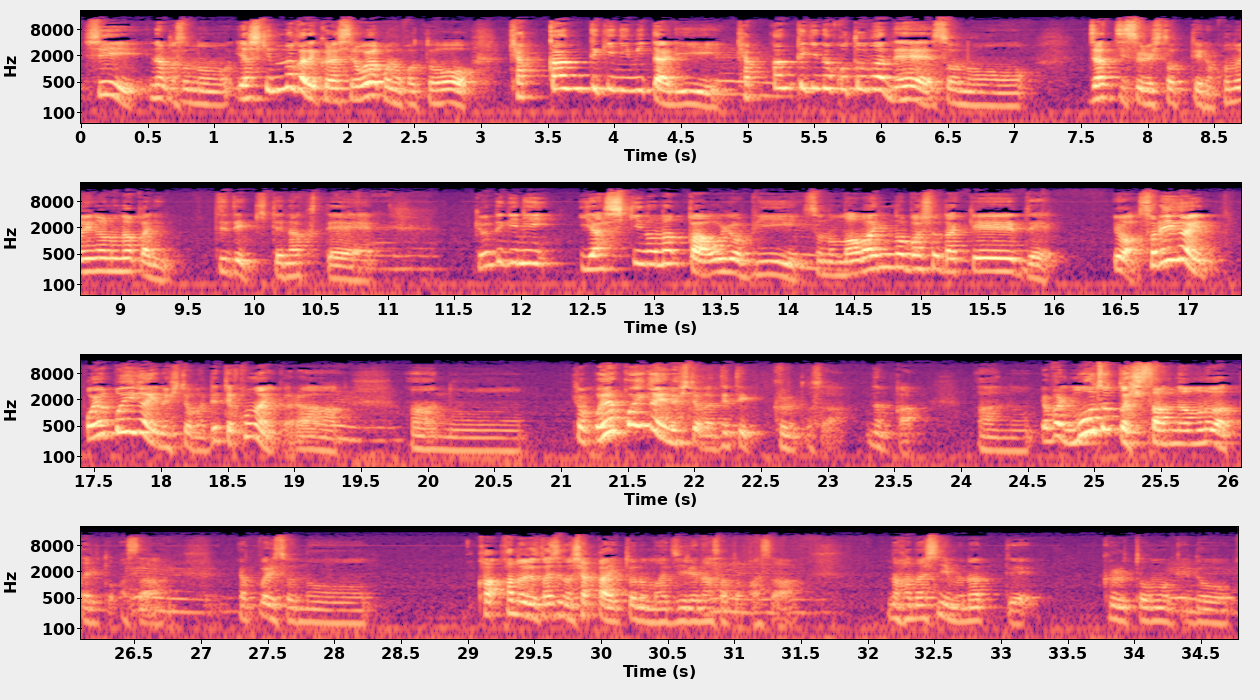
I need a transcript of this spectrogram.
しなんかその屋敷の中で暮らしてる親子のことを客観的に見たりうん。客観的な言葉でそのジャッジする人っていうのはこの映画の中に出てきてなくて基本的に屋敷の中およびうん。その周りの場所だけで要はそれ以外親子以外の人が出てこないからあのしかも親子以外の人が出てくるとさなんかあのやっぱりもうちょっと悲惨なものだったりとかさやっぱりそのか彼女たちの社会との混じれなさとかさの話にもなってくると思うけど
